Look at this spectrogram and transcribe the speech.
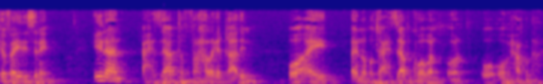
ka faa'iidaysanayn. Inaan axsaabta faraha laga qaadin oo ay ay noqoto axsaab kooban oo oo oo maxaan ku dhahaa.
